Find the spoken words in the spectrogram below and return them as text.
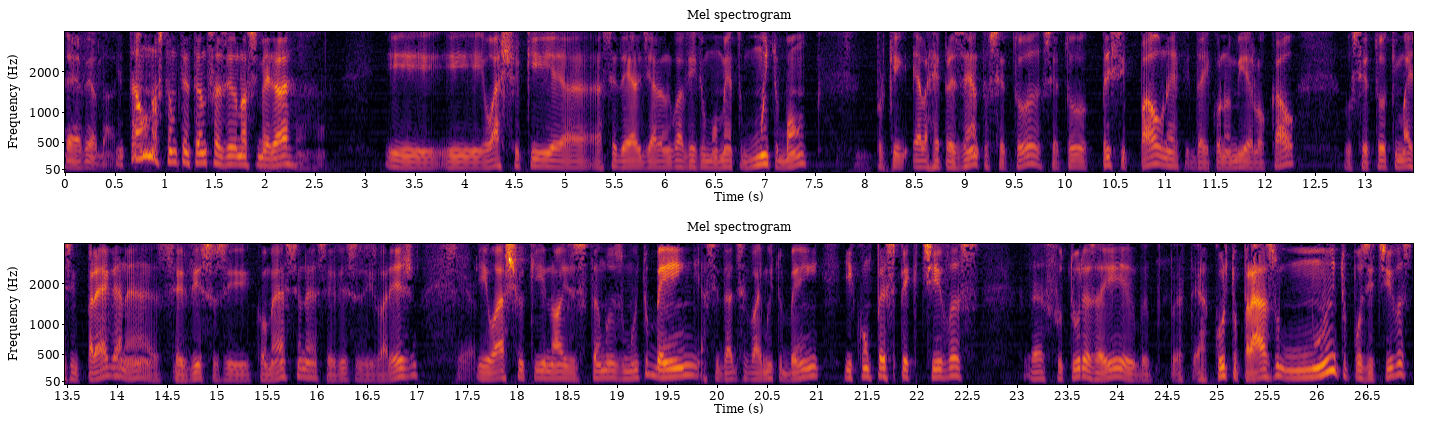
é verdade então nós estamos tentando fazer o nosso melhor uhum. e, e, eu acho que a, a CDL de Aranaguá vive um momento muito bom. Porque ela representa o setor o setor principal né da economia local o setor que mais emprega, né, serviços e comércio, né, serviços e varejo. Certo. E eu acho que nós estamos muito bem, a cidade vai muito bem e com perspectivas é, futuras aí a curto prazo muito positivas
